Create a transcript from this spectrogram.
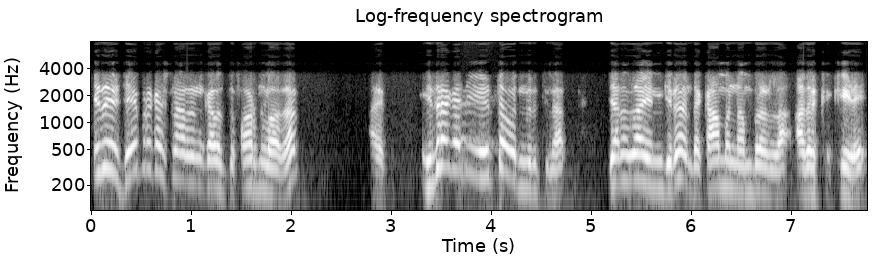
இது ஜெயபிரகாஷ் நாராயண் காலத்து ஃபார்முலா தான். இந்திரா காந்தியை எடுத்து அவர் நிறுத்தினார். ஜனதா என்கிற அந்த காமன் அம்பரல்லா அதற்கு கீழே.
